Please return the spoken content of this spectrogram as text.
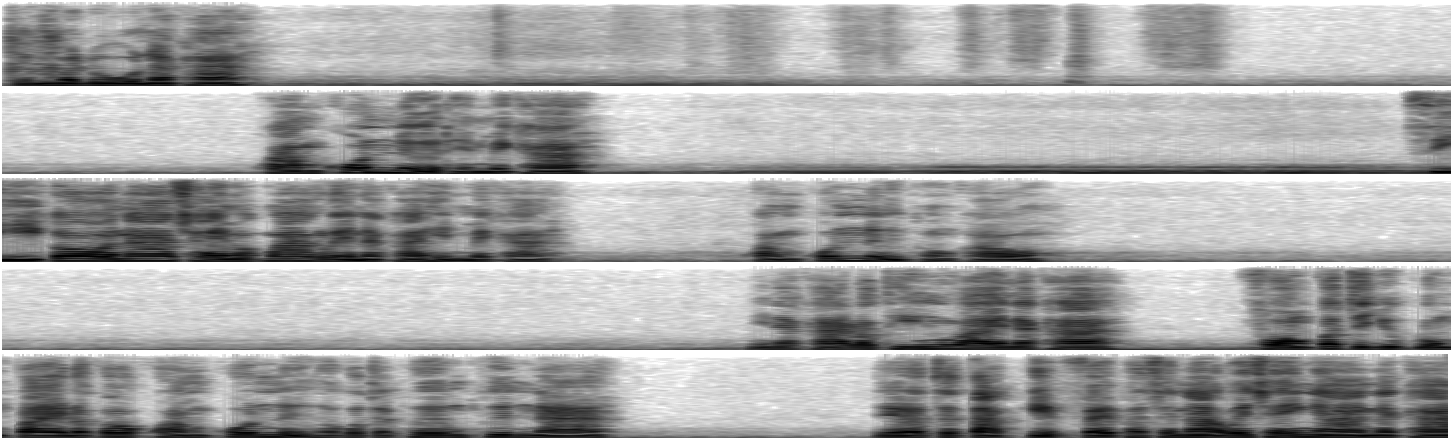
เดี๋ยวมาดูนะคะ ความข้นหนืดเห็นไหมคะ สีก็น่าใช้มากๆเลยนะคะ เห็นไหมคะ ความข้นหนืดของเขา นี่นะคะ เราทิ้งไว้นะคะ ฟองก็จะยุบลงไปแล้วก็ความข้นหนืดเขาก็จะเพิ่มขึ้นนะ เดี๋ยวเราจะตักเก็บใส่ภาชนะไว้ใช้งานนะคะ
